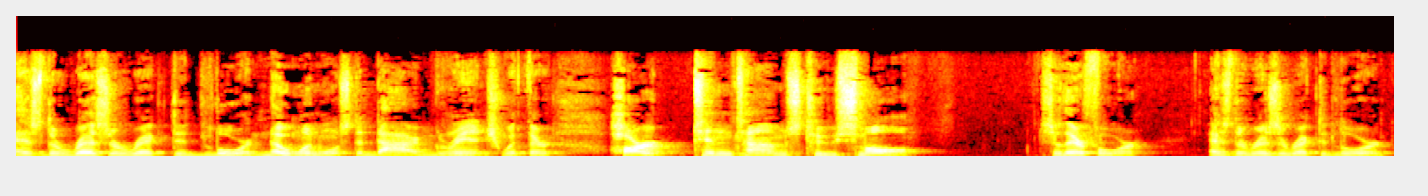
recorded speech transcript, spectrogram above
as the resurrected Lord. No one wants to die a Grinch with their heart ten times too small. So, therefore, as the resurrected Lord,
